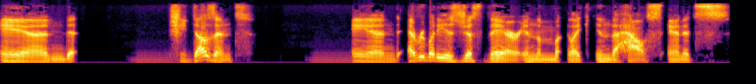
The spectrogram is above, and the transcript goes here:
and she doesn't and everybody is just there in the like in the house and it's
